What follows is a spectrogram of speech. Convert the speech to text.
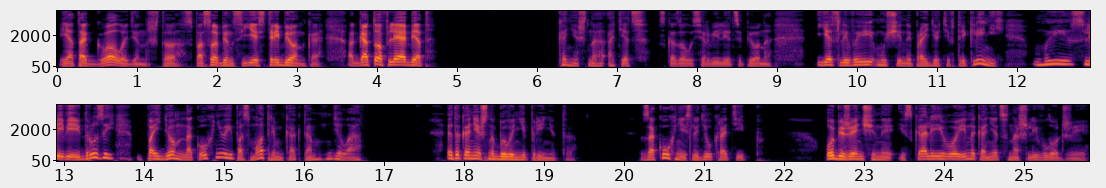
«Я так голоден, что способен съесть ребенка. Готов ли обед?» «Конечно, отец», — сказала Сервилия Цепиона. «Если вы, мужчины, пройдете в триклиний, мы с Ливией и Друзой пойдем на кухню и посмотрим, как там дела». Это, конечно, было не принято. За кухней следил Кратип. Обе женщины искали его и, наконец, нашли в лоджии.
